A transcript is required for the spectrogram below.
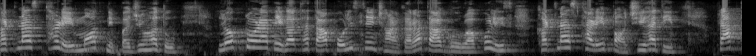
ઘટના સ્થળે મોત નીપજ્યું હતું. લોકટોળા ભેગા થતાં પોલીસને જાણ કરાતા ગોરવા પોલીસ ઘટના સ્થળે પહોંચી હતી. પ્રાપ્ત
